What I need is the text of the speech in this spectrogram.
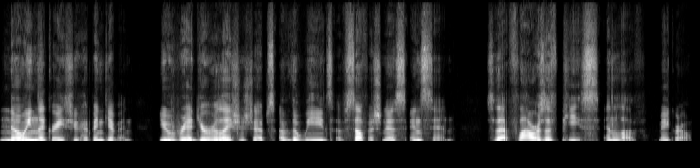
knowing the grace you have been given, you rid your relationships of the weeds of selfishness and sin so that flowers of peace and love may grow.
